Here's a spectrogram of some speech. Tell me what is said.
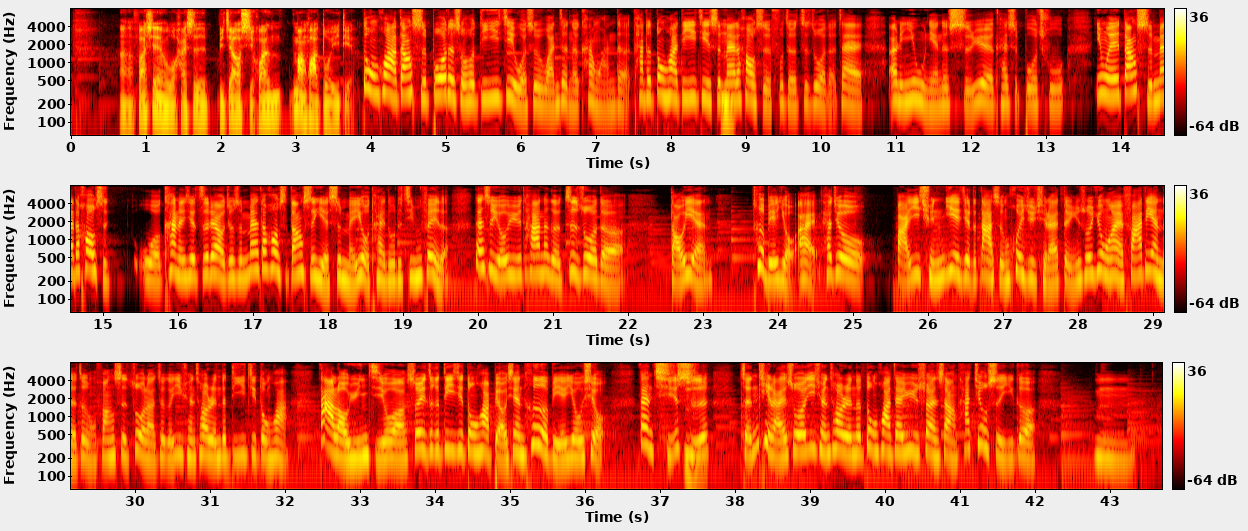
嗯，发现我还是比较喜欢漫画多一点。动画当时播的时候，第一季我是完整的看完的。它的动画第一季是 Madhouse 负责制作的，在二零一五年的十月开始播出，因为当时 Madhouse。我看了一些资料，就是 Madhouse 当时也是没有太多的经费的，但是由于他那个制作的导演特别有爱，他就把一群业界的大神汇聚起来，等于说用爱发电的这种方式做了这个《一拳超人》的第一季动画，大佬云集哦，所以这个第一季动画表现特别优秀。但其实整体来说，《一拳超人》的动画在预算上，它就是一个，嗯，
